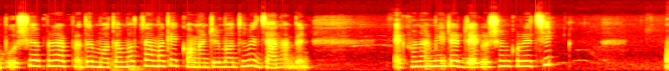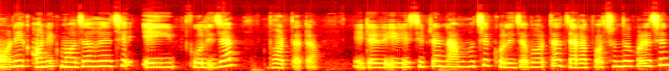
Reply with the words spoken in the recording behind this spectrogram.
অবশ্যই আপনারা আপনাদের মতামতটা আমাকে কমেন্টের মাধ্যমে জানাবেন। এখন আমি এটা ডেকোরেশন করেছি। অনেক অনেক মজা হয়েছে এই কলিজা ভর্তাটা। এটার এই রেসিপিটার নাম হচ্ছে কলিজা ভর্তা। যারা পছন্দ করেছেন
